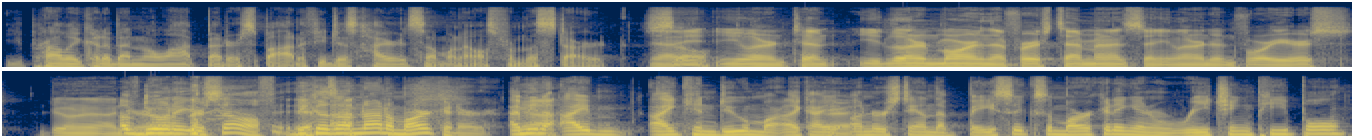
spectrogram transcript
you probably could have been in a lot better spot if you just hired someone else from the start. Yeah, so you, you learn ten. You learned more in the first ten minutes than you learned in four years doing it. On of doing own. it yourself because I'm not a marketer. I mean, I I can do mar- like I Right. understand the basics of marketing and reaching people.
